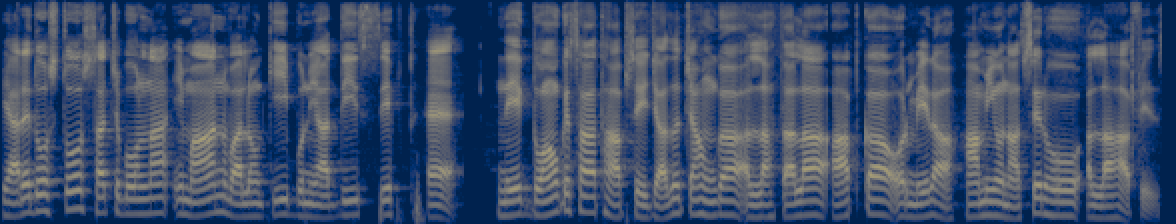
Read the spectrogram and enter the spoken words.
प्यारे दोस्तों, सच बोलना ईमान वालों की बुनियादी सिफ्त है। नेक दुआओं के साथ आपसे इजाज़त चाहूँगा। अल्लाह ताला आपका और मेरा हामी नासिर हो। अल्लाह हाफिज़।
